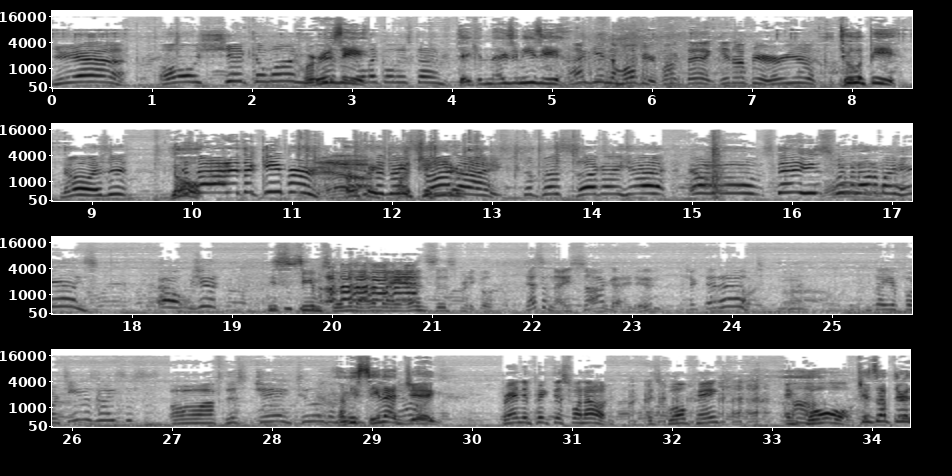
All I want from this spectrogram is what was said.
Yeah. Oh shit! Come on. Where is he? Don't let go this time. Take it nice and easy. I'm getting him up here. Fuck that. Get up here. Hurry up. Tullibee. No, is it? No. It's not. It's a keeper. Yeah. Perfect. It's a nice Bunch of sauger. The best sauger yet. Oh, stay. He's swimming out of my hands. Oh shit. You see him swimming out of my hands. That's pretty cool. That's a nice sauger, dude. Check that out. You thought your 14 was nicest? Oh, off this jig too. the Let me see picked that out. jig. Brandon picked this one out. It's glow pink and oh, gold. Just up there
